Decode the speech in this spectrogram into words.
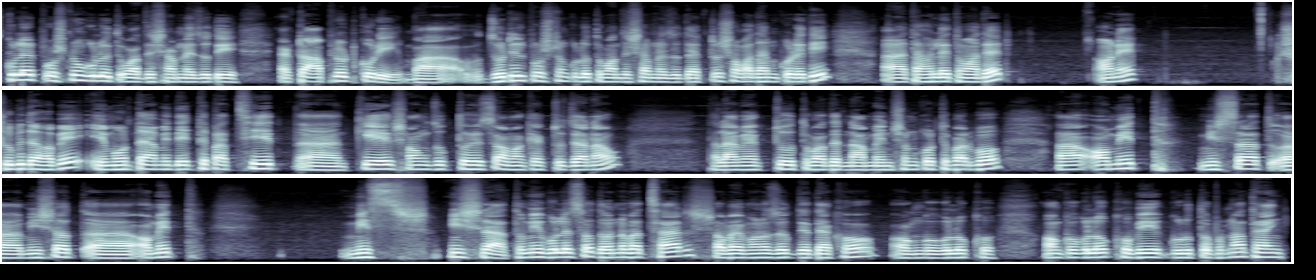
স্কুলের প্রশ্নগুলো তোমাদের সামনে যদি একটু আপলোড করি বা জটিল প্রশ্নগুলো তোমাদের সামনে যদি একটু সমাধান করে দিই তাহলে তোমাদের অনেক সুবিধা হবে। এই মুহূর্তে আমি দেখতে পাচ্ছি কে সংযুক্ত হয়েছে আমাকে একটু জানাও। তাহলে আমি একটু তোমাদের নাম মেনশন করতে পারব। অমিত মিশ্রা মিশত অমিত মিস, মিশ্রা, তুমি বলেছ, ধন্যবাদ স্যার। সবাই মনোযোগ দিয়ে দেখো অঙ্কগুলো অঙ্কগুলো খুবই গুরুত্বপূর্ণ। থ্যাংক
